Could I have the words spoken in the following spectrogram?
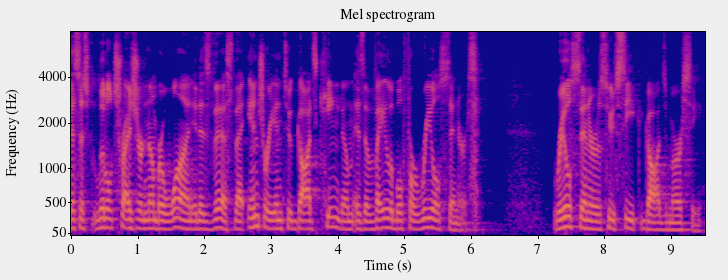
this is little treasure number one. It is this that entry into God's kingdom is available for real sinners, real sinners who seek God's mercy.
